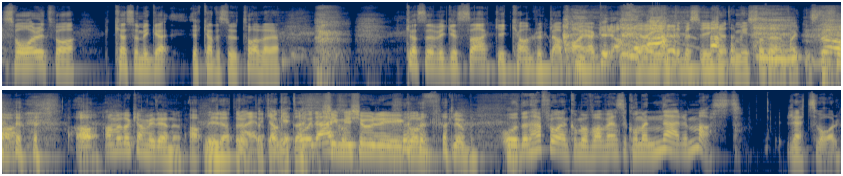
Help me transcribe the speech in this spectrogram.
Svaret var Kasumiga, jag kan inte ens uttala det. Kasumigasaki Country Club. Ja, jag, ja. Jag är inte besviken att jag missade den faktiskt. bra! Ja, ja, men då kan vi det nu. ja vi rättar Nej, ut det kan vi Okej, inte. Chimichurri golfklubb. och den här frågan kommer att vara vem som kommer närmast rätt svar.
